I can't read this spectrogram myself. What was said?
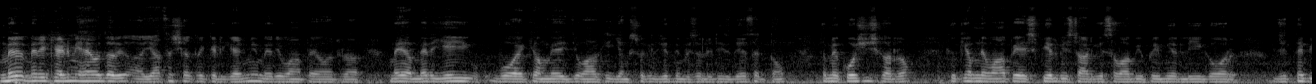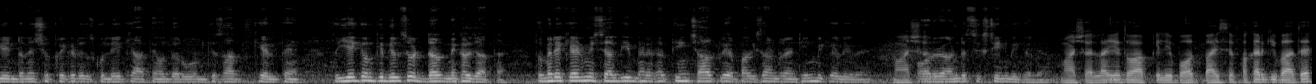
मेरे मेरी अकेडमी है उधर यासर शाह क्रिकेट अकेडमी मेरे वहाँ पे और मैं मेरे यही वो है कि मैं जो वहाँ की यंगस्टर के लिए जितनी फैसिलिटीज़ दे सकता हूँ तो मैं कोशिश कर रहा हूँ क्योंकि हमने वहाँ पे एस भी स्टार्ट की सवाबी प्रीमियर लीग और जितने भी इंटरनेशनल क्रिकेटर्स उसको लेके आते हैं उधर वो उनके साथ खेलते हैं। तो ये कि उनके दिल से डर निकल जाता है। तो मेरे अकेडमी से अभी मेरे ख्याल तीन चार प्लेयर पाकिस्तान अंडर नाइनटीन भी खेले हुए हैं। और अंडर सिक्सटीन भी खेले हैं। माशाल्लाह ये तो आपके लिए बहुत बाईस फ़खर की बात है।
